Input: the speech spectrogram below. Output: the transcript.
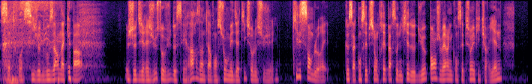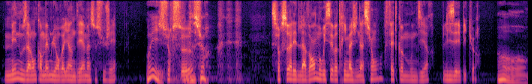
Cette fois-ci, je ne vous arnaque pas. Je dirais juste, au vu de ses rares interventions médiatiques sur le sujet, qu'il semblerait que sa conception très personnifiée de Dieu penche vers une conception épicurienne, mais nous allons quand même lui envoyer un DM à ce sujet. Oui. Sur ce, Bien sûr. Sur ce, allez de l'avant, nourrissez votre imagination, faites comme Moundir, lisez Épicure. Oh,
